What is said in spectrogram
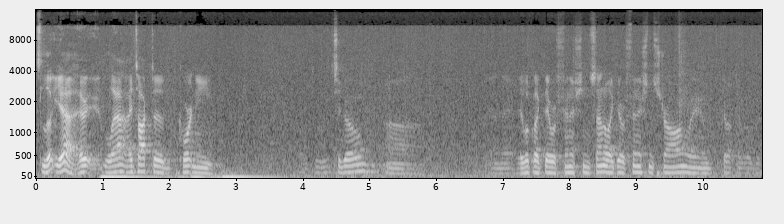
It's, look, yeah, eh, la- I talked to Courtney two weeks ago, uh, and they- they looked like they were finishing, sounded like they were finishing strong, they got off to a real good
